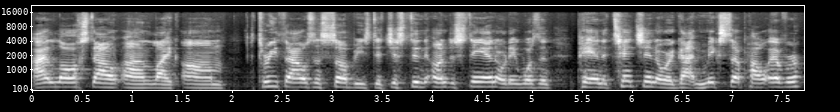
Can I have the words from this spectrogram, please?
I lost out on like um 3,000 subbies that just didn't understand or they wasn't paying attention or it got mixed up however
